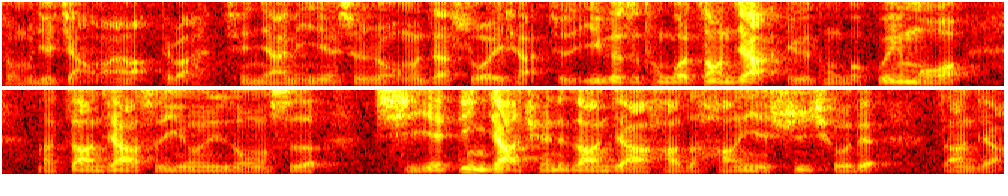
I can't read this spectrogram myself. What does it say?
我们就讲完了，对吧？增加营业收入，我们再说一下，就是一个是通过涨价，一个通过规模。那涨价是用一种是企业定价权的涨价，还是行业需求的涨价，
